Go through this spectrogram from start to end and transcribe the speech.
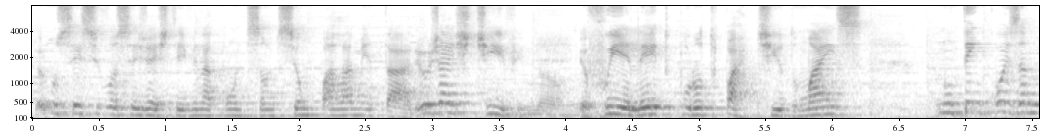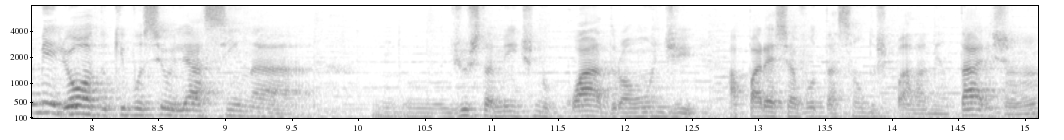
eu não sei se você já esteve na condição de ser um parlamentar. Eu já estive. Não. Eu fui eleito por outro partido, mas não tem coisa melhor do que você olhar assim na justamente no quadro onde aparece a votação dos parlamentares, Aham.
